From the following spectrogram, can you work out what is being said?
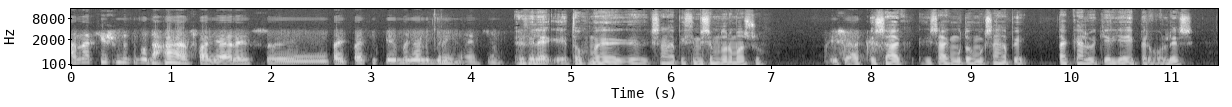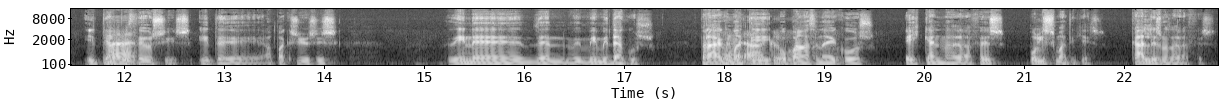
αν αρχίσουμε τίποτα ασφαλιάρες ε, θα υπάρχει και μεγάλη γκρίνια έτσι. Ρε φίλε, ε, το έχουμε ε, ξαναπεί, θύμισε μου το όνομά σου. Ισακ. Ισάκ, Ισάκ μου το έχουμε ξαναπεί. Τα καλοκαίρια υπερβολές, είτε Ναι. αποθέωσης, είτε απαξίωσης, δεν είναι, δεν, μην, μην, μην τα ακούς. Πράγματι, Ναι, ο ακριβώς, Παναθηναϊκός έχει κάνει μεταγραφές πολύ σημαντικές. Καλές μεταγραφές.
